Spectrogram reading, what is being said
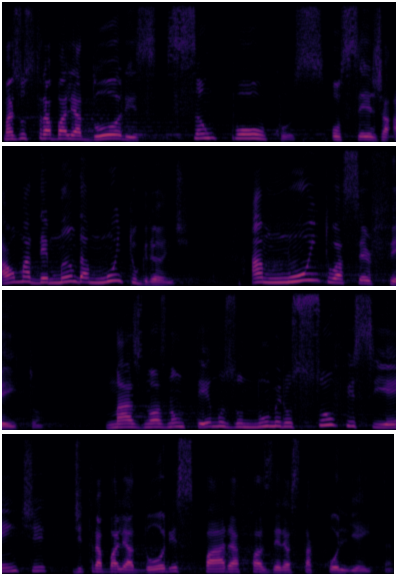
mas os trabalhadores são poucos, ou seja, há uma demanda muito grande, há muito a ser feito, mas nós não temos o número suficiente de trabalhadores para fazer esta colheita.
